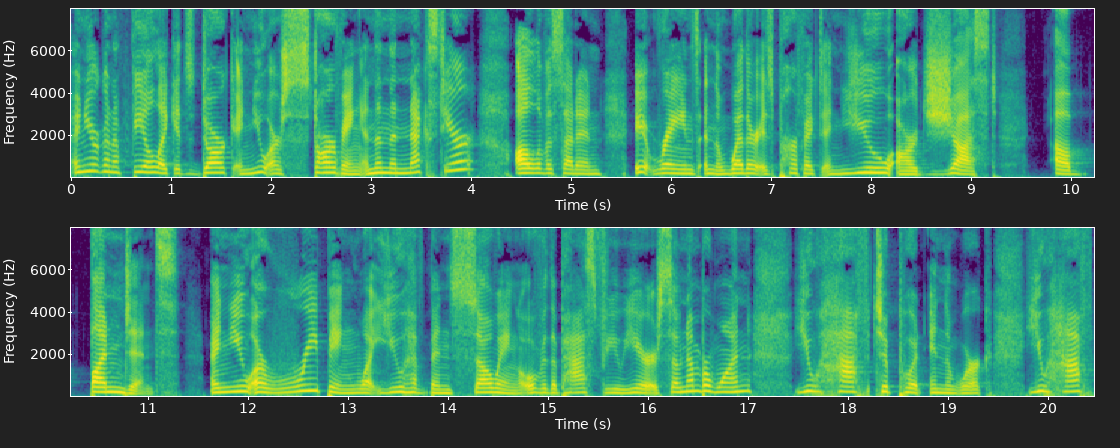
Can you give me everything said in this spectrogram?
and you're going to feel like it's dark and you are starving. And then the next year, all of a sudden, it rains and the weather is perfect and you are just just abundant and you are reaping what you have been sowing over the past few years. So, number one, you have to put in the work. You have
